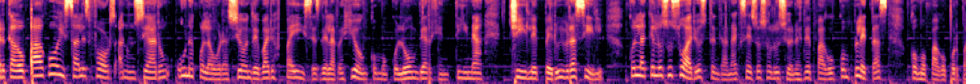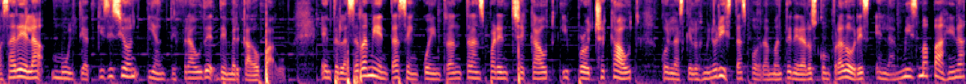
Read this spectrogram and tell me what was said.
Mercado Pago y Salesforce anunciaron una colaboración de varios países de la región como Colombia, Argentina, Chile, Perú y Brasil, con la que los usuarios tendrán acceso a soluciones de pago completas como pago por pasarela, multiadquisición y antifraude de Mercado Pago. Entre las herramientas se encuentran Transparent Checkout y Pro Checkout, con las que los minoristas podrán mantener a los compradores en la misma página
